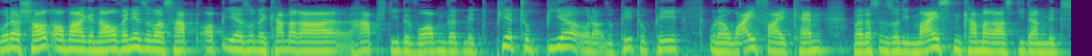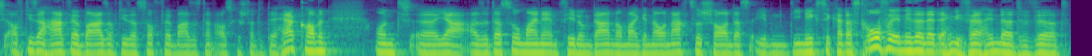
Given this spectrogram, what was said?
Oder schaut auch mal genau, wenn ihr sowas habt, ob ihr so eine Kamera habt, die beworben wird mit Peer-to-Peer -Peer oder also P2P oder Wi-Fi-Cam, weil das sind so die meisten Kameras, die dann mit auf dieser Hardware-Basis, auf dieser Software-Basis dann ausgestattet daherkommen. Und äh, ja, also das ist so meine Empfehlung, da nochmal genau nachzuschauen, dass eben die nächste Katastrophe im Internet irgendwie verhindert wird.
